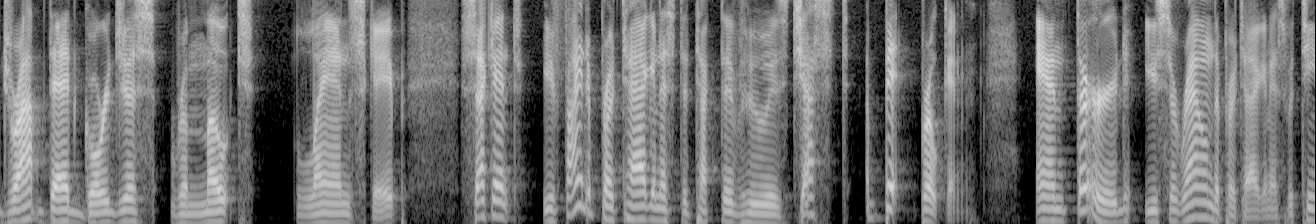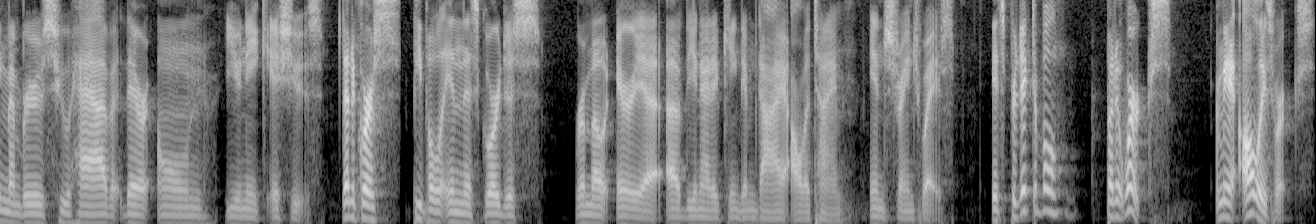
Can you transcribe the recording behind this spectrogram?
drop dead gorgeous remote landscape. Second, you find a protagonist detective who is just a bit broken. And third, you surround the protagonist with team members who have their own unique issues. Then, of course, people in this gorgeous remote area of the United Kingdom die all the time in strange ways. It's predictable, but it works. I mean, it always works.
